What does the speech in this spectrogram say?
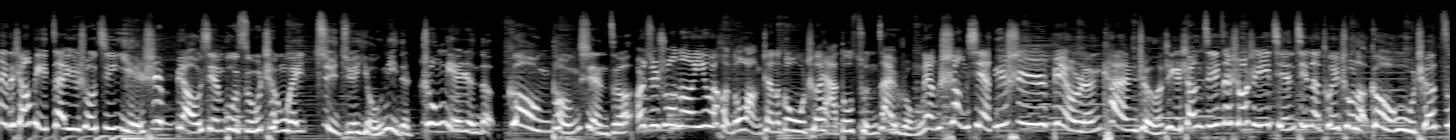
类的商品，在预售期也是表现不俗，成为拒绝油腻的中年人的共同选择。而据说呢，因为很多网站的购物车呀都存在容量上限，于是便有人看准了这个商机，在双十一前期呢，推出了购物车租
